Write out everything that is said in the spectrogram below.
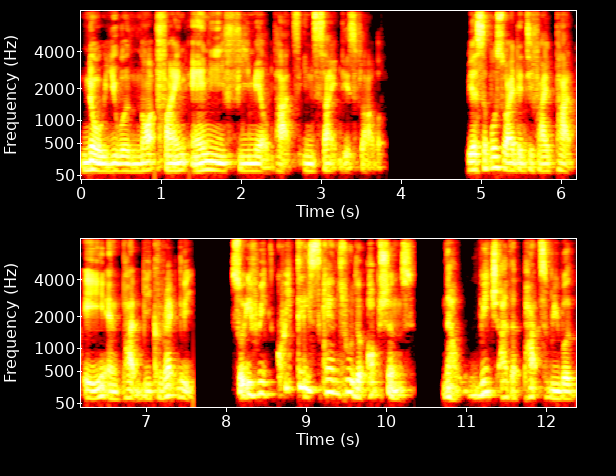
No, you will not find any female parts inside this flower. We are supposed to identify part A and part B correctly. So if we quickly scan through the options, now which are the parts we will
